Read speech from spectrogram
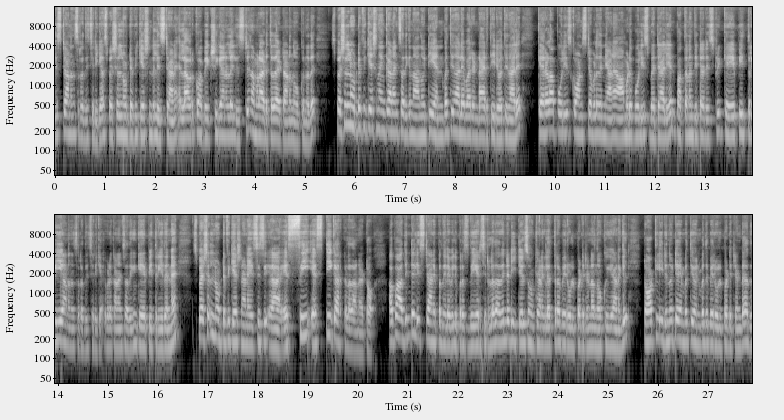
ലിസ്റ്റ് ആണെന്ന് ശ്രദ്ധിച്ചിരിക്കുക സ്പെഷ്യൽ നോട്ടിഫിക്കേഷന്റെ ലിസ്റ്റാണ് എല്ലാവർക്കും അപേക്ഷിക്കാനുള്ള ലിസ്റ്റ് നമ്മൾ അടുത്തതായിട്ടാണ് നോക്കുന്നത്. സ്പെഷ്യൽ നോട്ടിഫിക്കേഷൻ നിങ്ങൾക്ക് കാണാൻ സാധിക്കും. നാനൂറ്റി എൺപത്തി നാല് ബാർ രണ്ടായിരത്തി ഇരുപത്തിനാല് കേരള പോലീസ് കോൺസ്റ്റബിൾ തന്നെയാണ് armed police battalion Pathanamthitta district K P three ആണെന്ന് ശ്രദ്ധിച്ചിരിക്കുക ഇവിടെ കാണാൻ സാധിക്കും കെ പി ത്രീ തന്നെ. സ്പെഷ്യൽ നോട്ടിഫിക്കേഷൻ ആണ്. S C S C S ടിക്കാർക്കുള്ളതാണ് കേട്ടോ. അപ്പോൾ അതിന്റെ ലിസ്റ്റാണ് ഇപ്പോൾ നിലവിൽ പ്രസിദ്ധീകരിച്ചിട്ടുള്ളത്. അതിന്റെ ഡീറ്റെയിൽസ് നോക്കുകയാണെങ്കിൽ എത്ര പേര് ഉൾപ്പെട്ടിട്ടുണ്ടെന്ന് നോക്കുകയാണെങ്കിൽ ടോട്ടൽ ഇരുന്നൂറ്റി അമ്പത്തി ഒൻപത് പേര് ഉൾപ്പെട്ടിട്ടുണ്ട്. അത്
